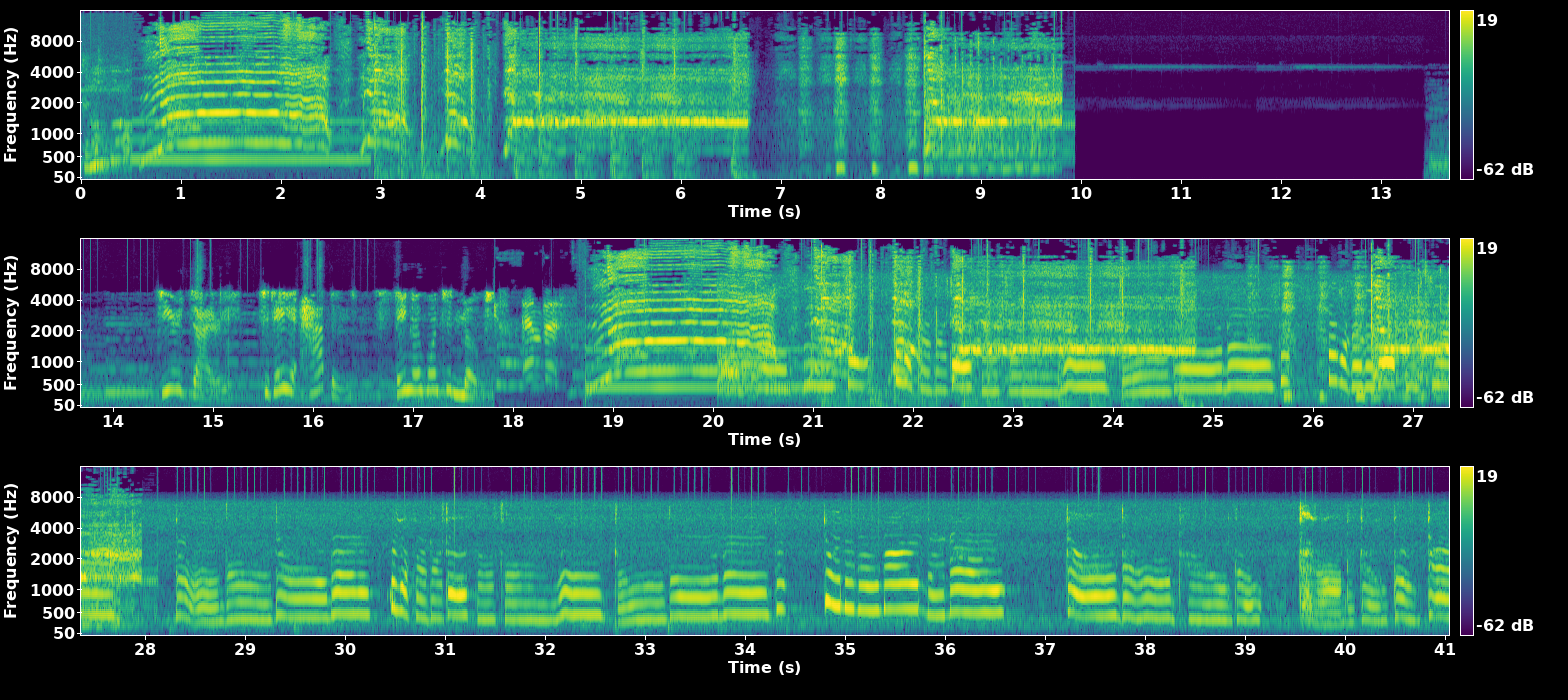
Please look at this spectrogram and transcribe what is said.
No! No! No! No! Dear Diary, today it happened, the thing I wanted most. End this. No! No! No! Down, down.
